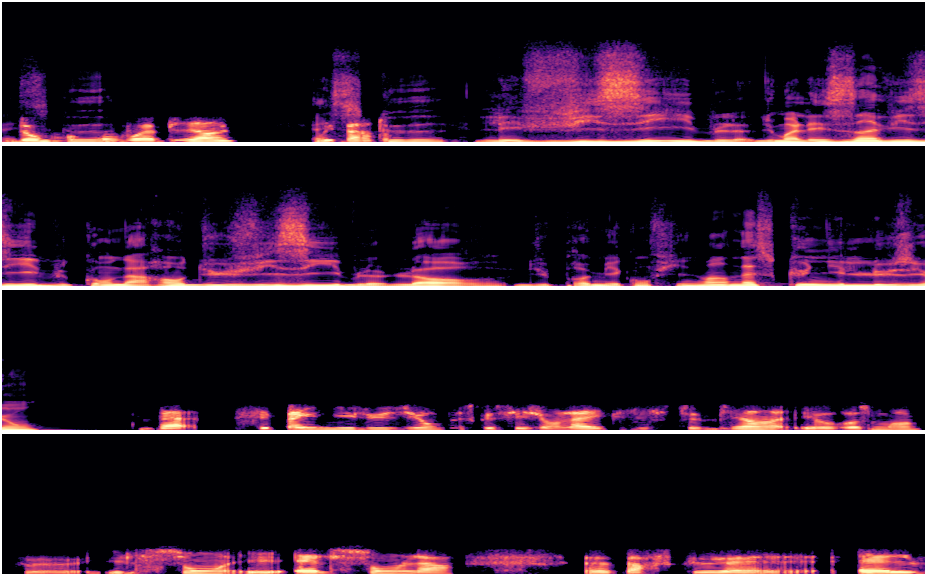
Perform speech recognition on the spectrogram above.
Donc on voit bien est-ce que les visibles, du moins les invisibles qu'on a rendus visibles lors du premier confinement, n'est-ce qu'une illusion? Bah, C'est pas une illusion parce que ces gens-là existent bien et heureusement qu'ils sont et elles sont là euh, parce que elles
